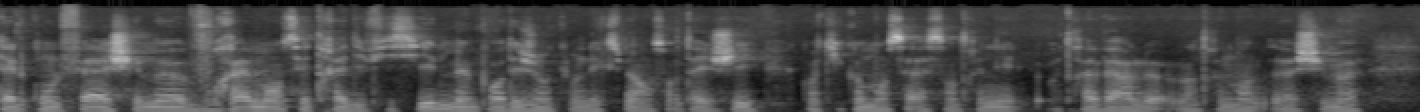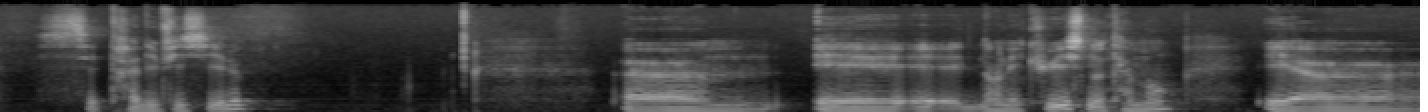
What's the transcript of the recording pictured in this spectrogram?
tel qu'on le fait à HME, vraiment c'est très difficile, même pour des gens qui ont de l'expérience en tai chi, quand ils commencent à s'entraîner au travers l'entraînement de HME, c'est très difficile. Euh, et, dans les cuisses notamment. Et euh,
